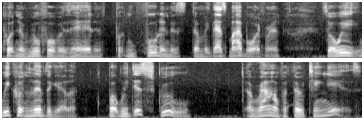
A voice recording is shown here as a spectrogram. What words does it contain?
putting a roof over his head and putting food in his stomach. That's my boyfriend." So we we couldn't live together, but we did screw around for 13 years,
